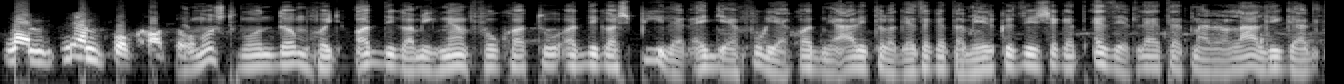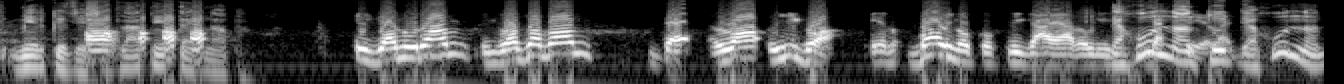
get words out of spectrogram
nem, nem fogható. De most mondom, hogy addig, amíg nem fogható, addig a Spiller egyen fogják adni állítólag ezeket a mérkőzéseket, ezért lehetett már a La Liga mérkőzését látni tegnap. Igen, uram, igaza van, de La Liga. Én bajnokok ligájáról is De honnan tud, de honnan,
